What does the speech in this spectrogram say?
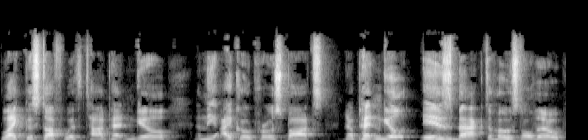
like the stuff with Todd Pettengill and the ICOPRO spots. Now, Pettengill is back to host, although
